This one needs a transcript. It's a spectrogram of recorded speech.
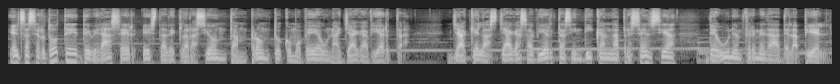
El sacerdote deberá hacer esta declaración tan pronto como vea una llaga abierta, ya que las llagas abiertas indican la presencia de una enfermedad de la piel.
